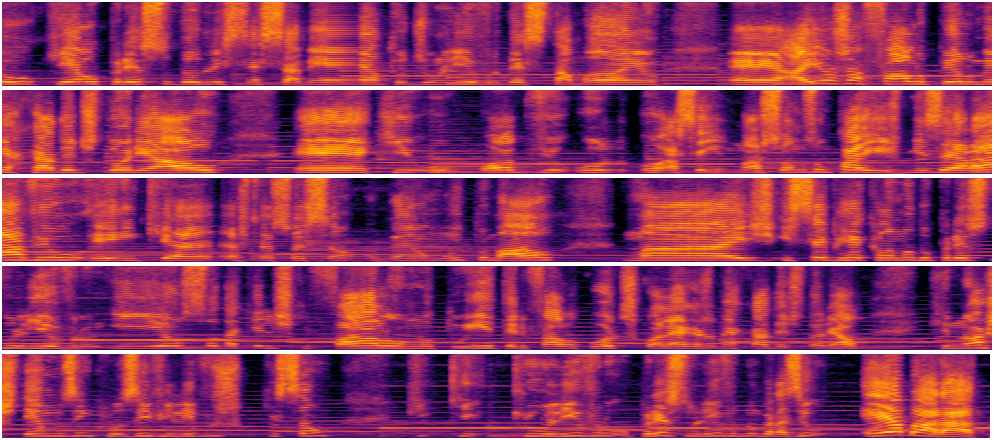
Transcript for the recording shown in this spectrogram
o que é o preço do licenciamento de um livro desse tamanho. É, aí eu já falo pelo mercado editorial, é, que o óbvio, o, assim, nós somos um país miserável em que as pessoas são, ganham muito mal, mas e sempre reclamam do preço do livro. E eu sou daqueles que falam no Twitter e falam com outros colegas do mercado editorial que nós temos inclusive livros que são que, que, que, o livro, o preço do livro no Brasil é barato.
